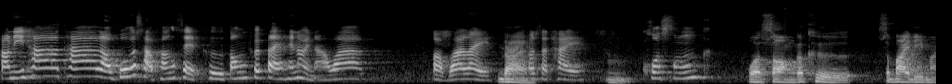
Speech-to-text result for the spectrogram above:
คราวนี้ถ้าถ้าเราพูดภาษาฝรั่งเศสคือต้องช่วยแปลให้หน่อยนะว่า ตอบว่าอะไรได้ ภาษาไทยอืม croissant ครัวซองก็คือสบายดีไหม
